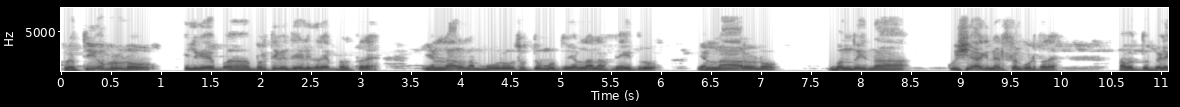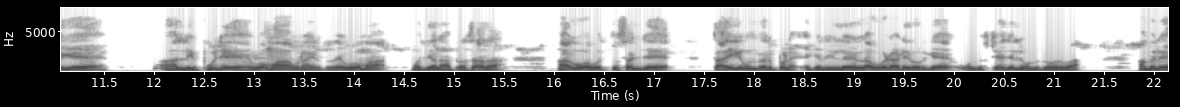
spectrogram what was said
ಪ್ರತಿಯೊಬ್ಬರೂ ಇಲ್ಲಿಗೆ ಬರ್ತೀವಿ ಅಂತ ಹೇಳಿದರೆ ಬರ್ತಾರೆ. ಎಲ್ಲರೂ ನಮ್ಮೂರು ಸುತ್ತಮುತ್ತ ಎಲ್ಲ ನನ್ನ ಸ್ನೇಹಿತರು ಎಲ್ಲರೂ ಬಂದು ಇದನ್ನ ಖುಷಿಯಾಗಿ ನಡ್ಸ್ಕೊಂಡು ಕೊಡ್ತಾರೆ. ಅವತ್ತು ಬೆಳಗ್ಗೆ ಅಲ್ಲಿ ಪೂಜೆ ಹೋಮ ಅವನ ಇರ್ತದೆ. ಹೋಮ, ಮಧ್ಯಾಹ್ನ ಪ್ರಸಾದ ಹಾಗೂ ಅವತ್ತು ಸಂಜೆ ತಾಯಿಗೆ ಒಂದು ಅರ್ಪಣೆ. ಯಾಕೆಂದರೆ ಇಲ್ಲೆಲ್ಲ ಓಡಾಡಿರೋರಿಗೆ ಒಂದು ಸ್ಟೇಜಲ್ಲಿ ಒಂದು ಗೌರವ. ಆಮೇಲೆ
